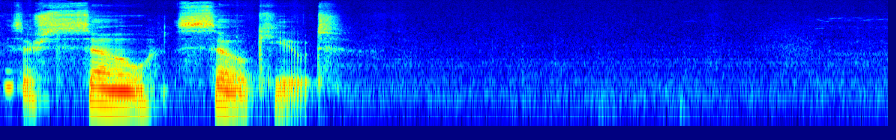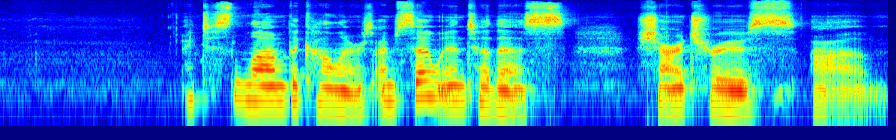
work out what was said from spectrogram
These are so, so cute. I just love the colors. I'm so into this chartreuse, um,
